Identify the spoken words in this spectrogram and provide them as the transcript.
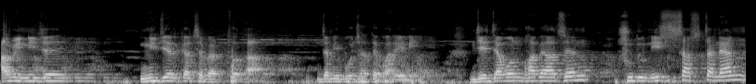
আমি নিজে, নিজের কাছে ব্যর্থতা যে আমি বোঝাতে পারিনি। যে যেমনভাবে আছেন, শুধু নিঃশ্বাসটা নেন,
